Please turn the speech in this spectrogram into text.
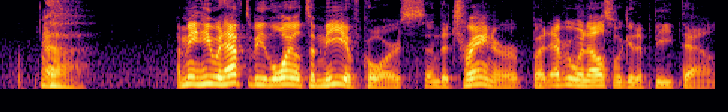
I mean, he would have to be loyal to me, of course, and the trainer, but everyone else will get a beatdown.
